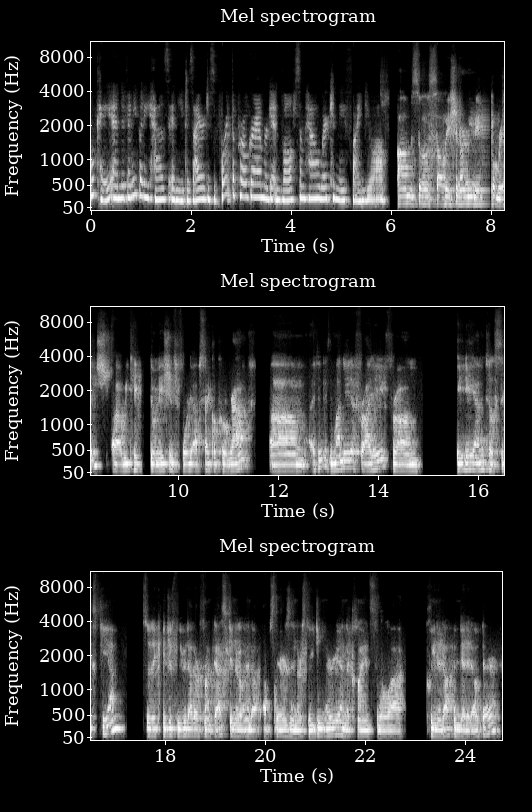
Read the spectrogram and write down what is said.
Okay, and if anybody has any desire to support the program or get involved somehow, where can they find you all? Um, so Salvation Army Maple Ridge, uh, we take donations for the Upcycle program. Um, I think it's Monday to Friday from 8 a.m. till 6 p.m. So they can just leave it at our front desk and it'll end up upstairs in our staging area and the clients will uh, clean it up and get it out there.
